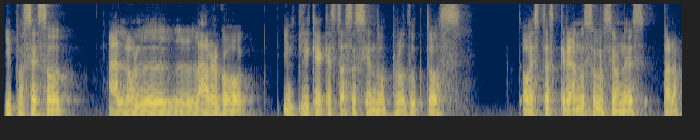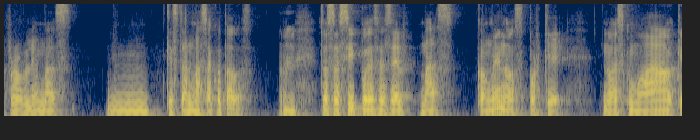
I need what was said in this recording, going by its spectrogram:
Y pues eso a lo largo implica que estás haciendo productos o estás creando soluciones para problemas mm, que están más acotados. Mm. Entonces así puedes hacer más con menos porque no es como, ah, ok,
